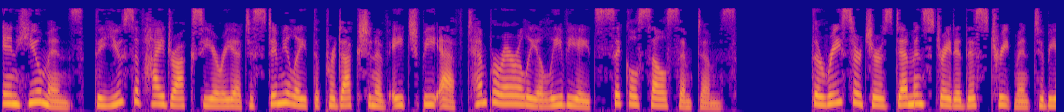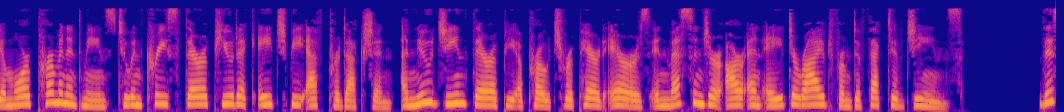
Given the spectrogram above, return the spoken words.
In humans, the use of hydroxyurea to stimulate the production of HbF temporarily alleviates sickle cell symptoms. The researchers demonstrated this treatment to be a more permanent means to increase therapeutic HbF production. A new gene therapy approach repaired errors in messenger RNA derived from defective genes. This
